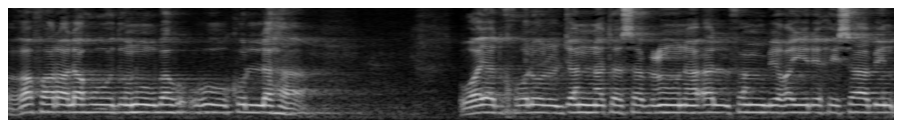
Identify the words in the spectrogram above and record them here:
غفر له ذنوبه كلها ويدخل الجنة سبعون ألفا بغير حساب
